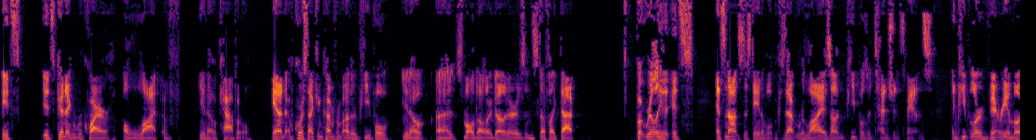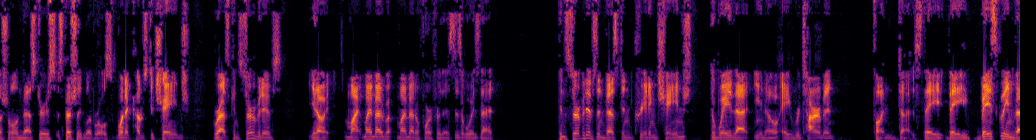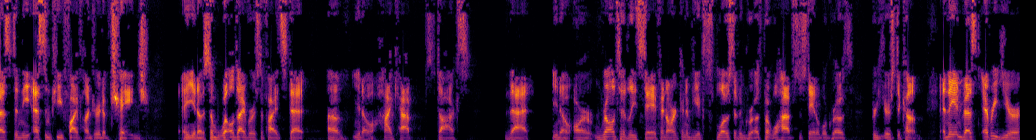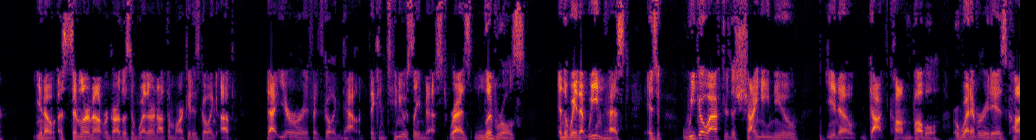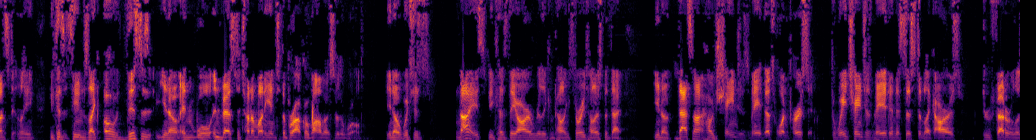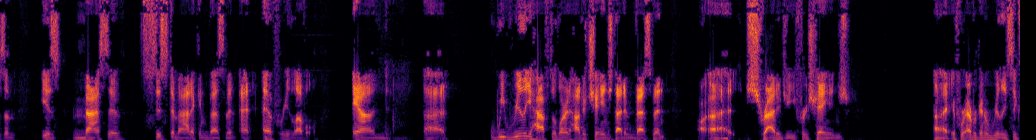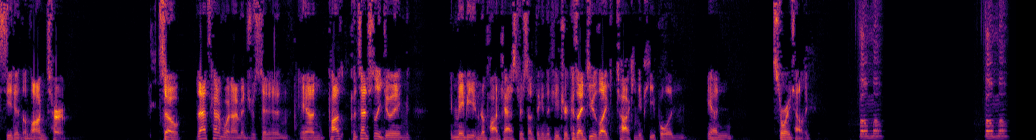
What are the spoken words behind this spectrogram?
it's it's going to require a lot of you know capital, and of course that can come from other people, you know, uh, small dollar donors and stuff like that. But really, it's it's not sustainable because that relies on people's attention spans, and people are very emotional investors, especially liberals, when it comes to change. Whereas conservatives, you know, my, my, my metaphor for this is always that conservatives invest in creating change the way that, you know, a retirement fund does. They, they basically invest in the S&P 500 of change and, you know, some well diversified set of, you know, high cap stocks that, you know, are relatively safe and aren't going to be explosive in growth, but will have sustainable growth for years to come. And they invest every year, you know, a similar amount regardless of whether or not the market is going up that year or if it's going down. They continuously invest. Whereas liberals, and the way that we invest is we go after the shiny new, you know, dot com bubble or whatever it is constantly because it seems like, oh, this is, you know, and we'll invest a ton of money into the Barack Obamas of the world, you know, which is nice because they are really compelling storytellers, but that, you know, that's not how change is made. That's one person. The way change is made in a system like ours through federalism is massive systematic investment at every level. And uh, we really have to learn how to change that investment uh, strategy for change uh, if we're ever going to really succeed in the long term. So that's kind of what I'm interested in, and pos- potentially doing maybe even a podcast or something in the future because I do like talking to people and and storytelling. FOMO. FOMO.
